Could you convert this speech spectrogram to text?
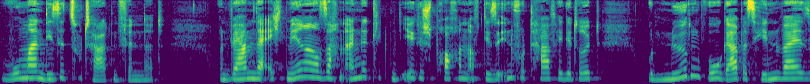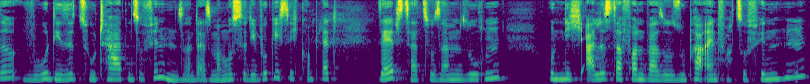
wo man diese Zutaten findet. Und wir haben da echt mehrere Sachen angeklickt, mit ihr gesprochen, auf diese Infotafel gedrückt und nirgendwo gab es Hinweise, wo diese Zutaten zu finden sind. Also man musste die wirklich sich komplett selbst da zusammensuchen und nicht alles davon war so super einfach zu finden.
